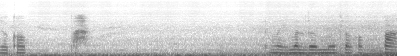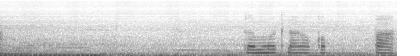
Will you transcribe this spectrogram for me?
แล้วก็ปักทำไมมันเริ่มมืดแล้วก็ปักเริ่มมืดแล้วเราก็ปัก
